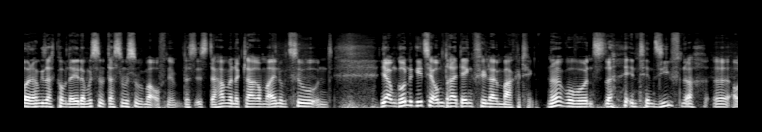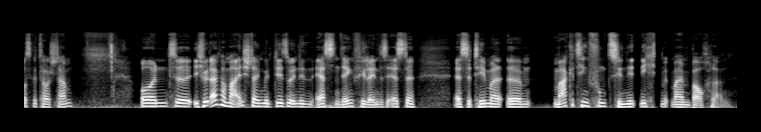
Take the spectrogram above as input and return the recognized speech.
und haben gesagt, komm, da müssen, das müssen wir mal aufnehmen. Das ist, da haben wir eine klare Meinung zu. Und ja, im Grunde geht es ja um drei Denkfehler im Marketing, ne, wo wir uns da intensiv nach äh, ausgetauscht haben. Und äh, ich würde einfach mal einsteigen mit dir so in den ersten Denkfehler, in das erste, erste Thema. Ähm, Marketing funktioniert nicht mit meinem Bauchladen.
